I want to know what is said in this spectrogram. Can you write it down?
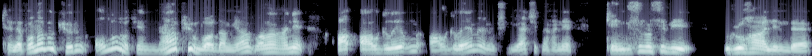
telefona bakıyorum. Allah Allah yani ne yapıyor bu adam ya? Falan hani algılayam algılayamıyorum çünkü gerçekten hani kendisi nasıl bir ruh halinde,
